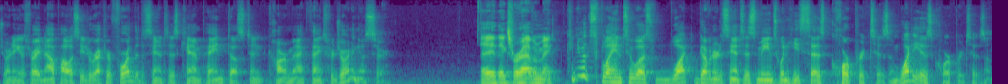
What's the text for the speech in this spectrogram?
Joining us right now, Policy Director for the DeSantis campaign, Dustin Carmack. Thanks for joining us, sir. Hey, thanks for having me. Can you explain to us what Governor DeSantis means when he says corporatism? What is corporatism?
